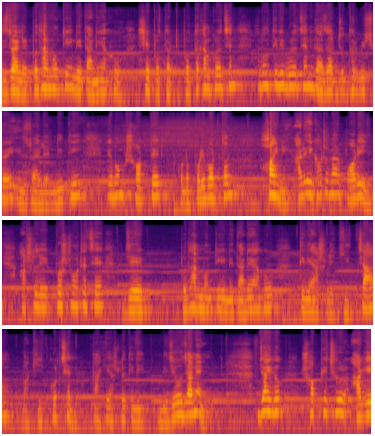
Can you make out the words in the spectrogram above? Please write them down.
ইসরায়েলের প্রধানমন্ত্রী নেতানিয়াহু সেই প্রস্তাবটি প্রত্যাখ্যান করেছেন এবং তিনি বলেছেন গাজার যুদ্ধের বিষয়ে ইসরায়েলের নীতি এবং শর্তের কোনো পরিবর্তন হয়নি। আর এই ঘটনার পরেই আসলে প্রশ্ন উঠেছে যে প্রধানমন্ত্রী নেতানিয়াহু তিনি আসলে কি চান বা কী করছেন, তা কি আসলে তিনি নিজেও জানেন? যাই হোক সব কিছুর আগে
